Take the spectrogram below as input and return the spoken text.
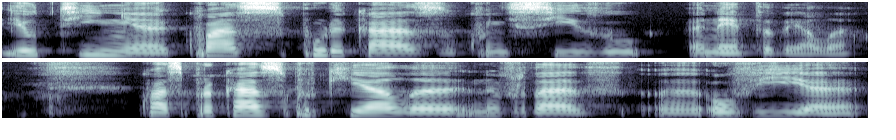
Eu tinha quase por acaso conhecido a neta dela quase por acaso, porque ela, na verdade, uh, ouvia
